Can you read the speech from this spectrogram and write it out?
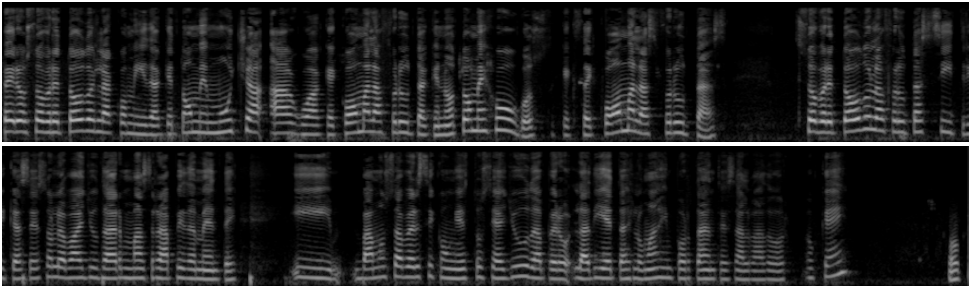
Pero sobre todo es la comida, que tome mucha agua, que coma la fruta, que no tome jugos, que se coma las frutas sobre todo las frutas cítricas, eso le va a ayudar más rápidamente. Y vamos a ver si con esto se ayuda, pero la dieta es lo más importante, Salvador, ¿ok? Ok.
